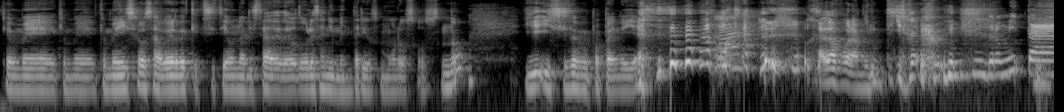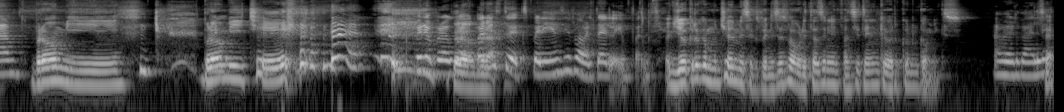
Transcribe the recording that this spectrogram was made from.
que me, que, me, que me, hizo saber de que existía una lista de deudores alimentarios morosos, ¿no? Y, y sí mi papá en ella. Ojalá fuera mentira, güey. Bromita. Bromi. Bromiche. Pero, pero, ¿cuál, es tu experiencia favorita de la infancia? Yo creo que muchas de mis experiencias favoritas de la infancia tienen que ver con cómics. A ver, dale. O sea,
